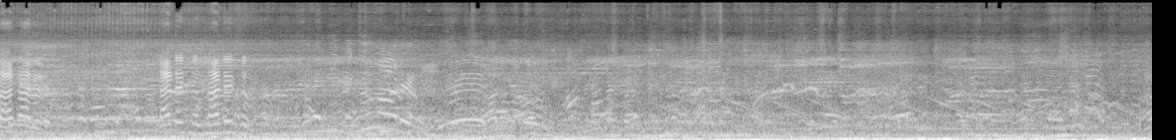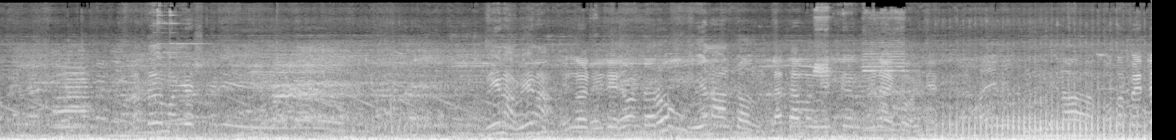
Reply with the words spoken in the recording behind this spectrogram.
దాటాలి దాటేసాం దాటేసాం ఏమంటారు? వీణ అంటారు. లతా మంగేష్కర్ వీణా ఒక పెద్ద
